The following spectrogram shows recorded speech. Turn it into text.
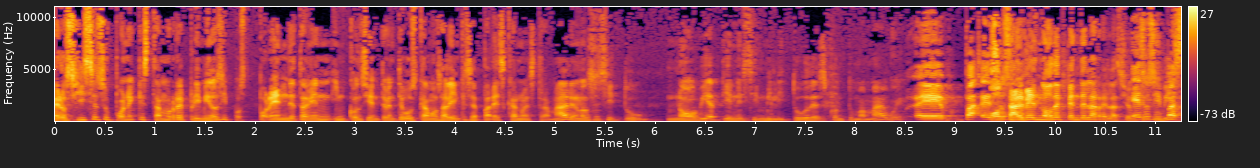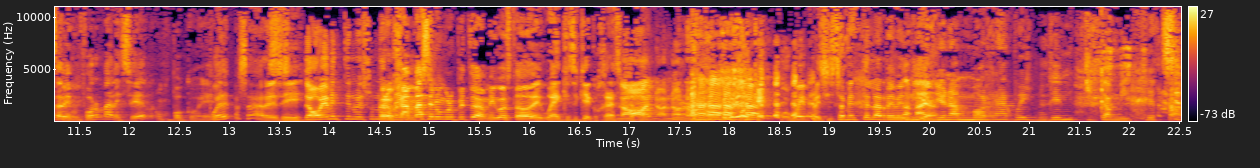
Pero sí se supone que estamos reprimidos y pues por ende también inconscientemente buscamos a alguien que se parezca a nuestra madre. No sé si tu novia tiene similitudes con tu mamá, güey. Eh, O sí- tal vez no depende de la relación. Eso que sí tuviste, pasa de güey. forma de ser un poco, ¿eh? Puede pasar. Es, Sí. obviamente no es una Pero regla. jamás en un grupito de amigos he estado de, güey, que se quiere coger a esa No, jefa? no, no, no. no, porque, güey, precisamente la rebeldía. vi una morra, güey, idéntica a mi jefa.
